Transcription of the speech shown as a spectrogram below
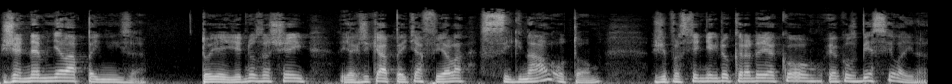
že neměla peníze. To je jednoznačně, jak říká Peťa Fiala, signál o tom, že prostě někdo krade jako, jako zběsilej, ne?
